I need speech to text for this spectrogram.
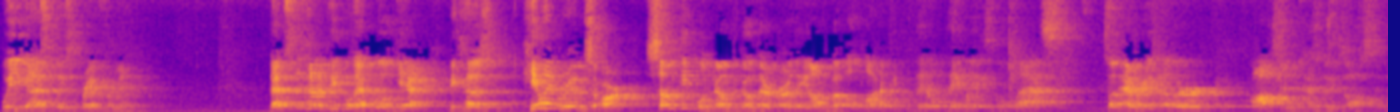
Will you guys please pray for me? That's the kind of people that we'll get because healing rooms are some people know to go there early on, but a lot of people they don't they wait till the last till every other option has been exhausted.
